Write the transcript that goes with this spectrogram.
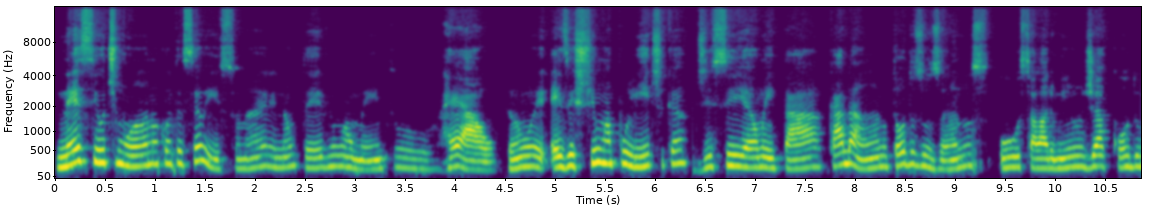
Nesse último ano aconteceu isso, né? Ele não teve um aumento real. Então, existia uma política de se aumentar cada ano, todos os anos, o salário mínimo de acordo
